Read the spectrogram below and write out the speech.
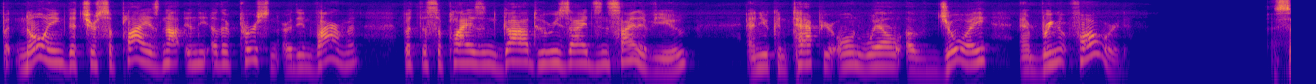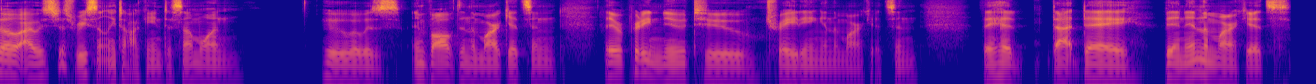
But knowing that your supply is not in the other person or the environment, but the supply is in God who resides inside of you, and you can tap your own well of joy and bring it forward. So I was just recently talking to someone who was involved in the markets and they were pretty new to trading in the markets and they had that day been in the markets.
